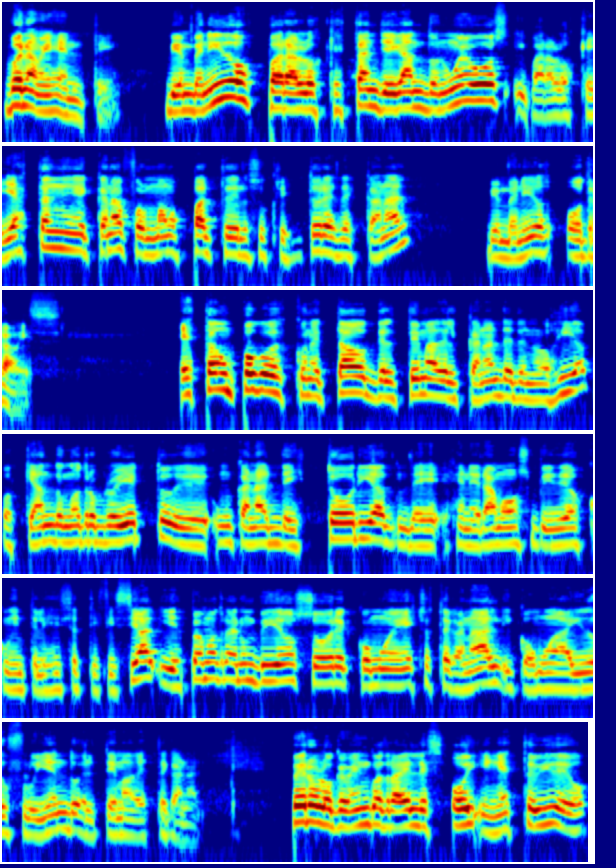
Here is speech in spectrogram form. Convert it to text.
Bueno, mi gente, bienvenidos para los que están llegando nuevos y para los que ya están en el canal, formamos parte de los suscriptores del canal. Bienvenidos otra vez. He estado un poco desconectado del tema del canal de tecnología porque ando en otro proyecto de un canal de historia donde generamos videos con inteligencia artificial y después vamos a traer un video sobre cómo he hecho este canal y cómo ha ido fluyendo el tema de este canal. Pero lo que vengo a traerles hoy en este video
